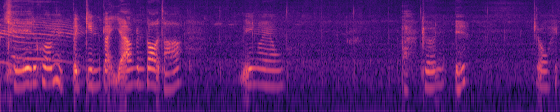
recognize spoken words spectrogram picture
โอเคทุกคนไปกินไก่ย่างกันต่อจ้าวิ่งแล้วอะเกินเอ๊ะเจ้าเห็น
